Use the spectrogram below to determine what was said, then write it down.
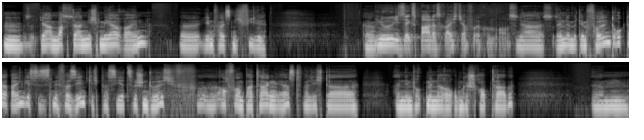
Also, Ja, mach da nicht mehr rein. Äh, jedenfalls nicht viel. Nö, die 6 Bar, das reicht ja vollkommen aus. Ja, wenn du mit dem vollen Druck da reingehst, das ist mir versehentlich passiert zwischendurch, f- auch vor ein paar Tagen erst, weil ich da an dem Druckminderer rumgeschraubt habe. Ähm,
